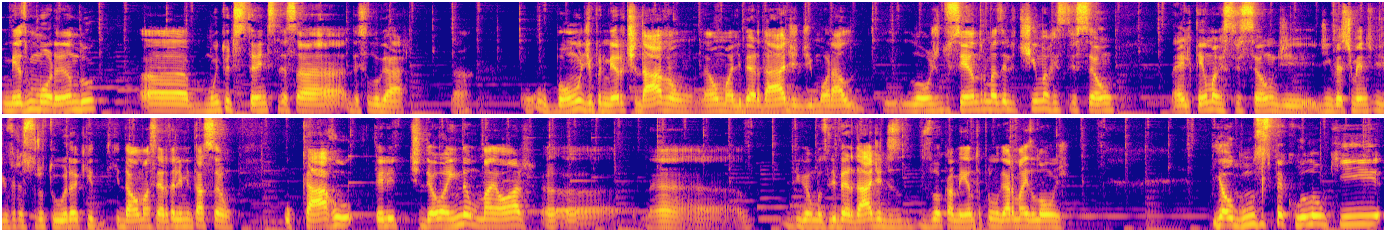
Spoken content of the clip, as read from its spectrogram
mesmo morando uh, muito distantes dessa, desse lugar. Né? O bonde, primeiro, te dava um, né, uma liberdade de morar longe do centro, mas ele tinha uma restrição né? Ele tem uma restrição de, de investimento de infraestrutura que, que dá uma certa limitação. O carro, ele te deu ainda maior, uh, né, digamos, liberdade de deslocamento para um lugar mais longe. E alguns especulam que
